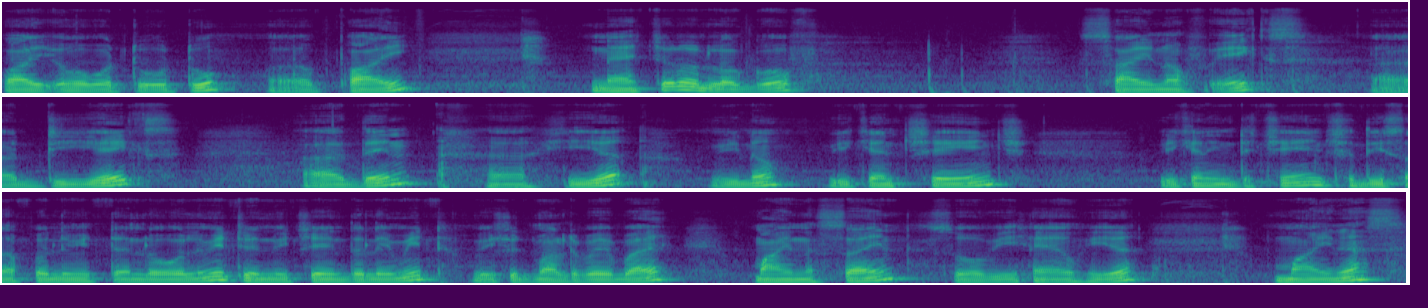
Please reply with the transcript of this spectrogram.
pi over 2 to uh, pi. Natural log of sine of x uh, dx. Uh, then uh, here we know we can change we can interchange this upper limit and lower limit. When we change the limit we should multiply by minus sign so we have here minus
